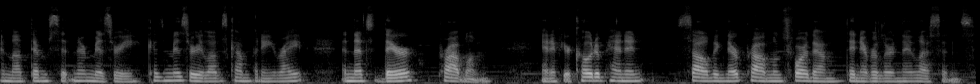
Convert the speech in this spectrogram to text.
and let them sit in their misery because misery loves company, right? And that's their problem. And if you're codependent, solving their problems for them, they never learn their lessons.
